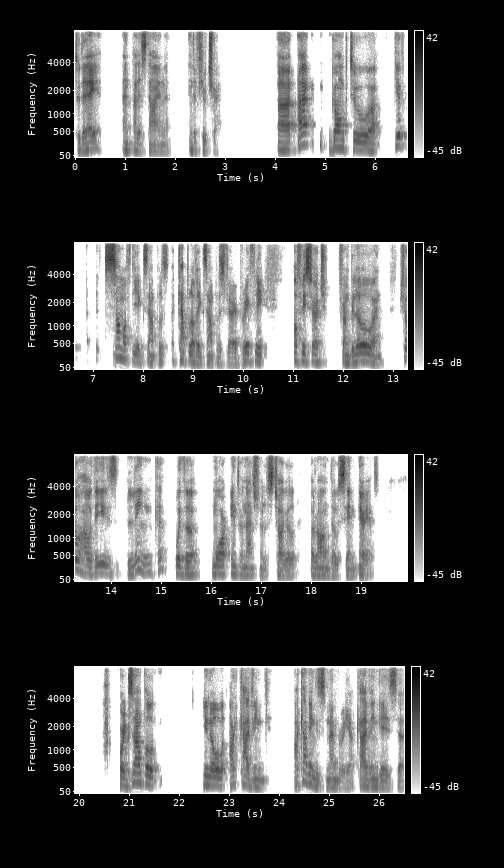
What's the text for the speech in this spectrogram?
today, and Palestine in the future. Uh, I'm going to uh, give some of the examples, a couple of examples very briefly of research from below and show how these link with the more international struggle around those same areas. For example, you know, archiving, archiving is memory, archiving is uh,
